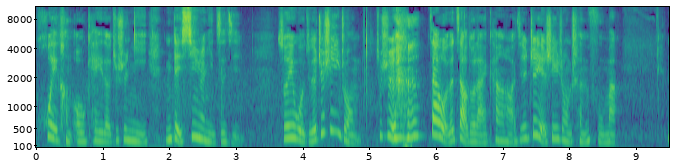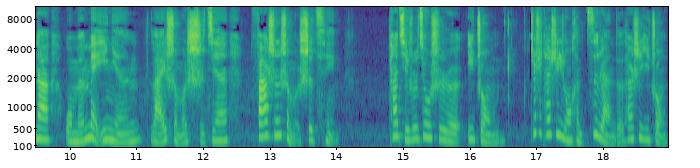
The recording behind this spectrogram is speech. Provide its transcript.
会很 OK 的。就是你，你得信任你自己。所以我觉得这是一种，就是 在我的角度来看哈，其实这也是一种臣服嘛。那我们每一年来什么时间发生什么事情，它其实就是一种。就是它是一种很自然的，它是一种，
